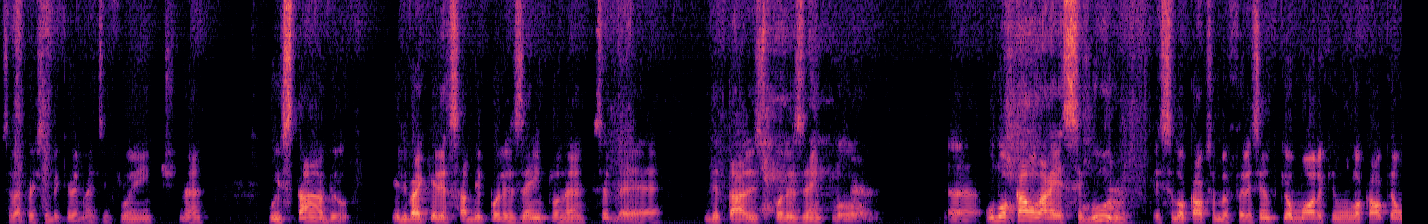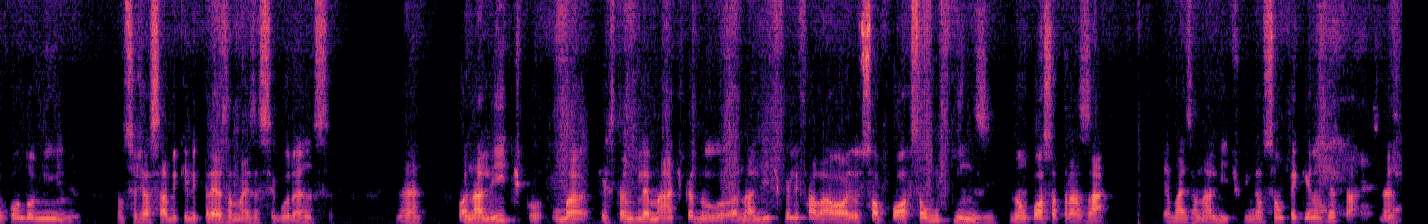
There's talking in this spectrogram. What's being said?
você vai perceber que ele é mais influente, né? O estável, ele vai querer saber, por exemplo, né? É, detalhes, por exemplo, é, o local lá é seguro, esse local que você está me oferecendo, porque eu moro aqui num local que é um condomínio, então você já sabe que ele preza mais a segurança, né? O analítico, uma questão emblemática do analítico, ele fala, ó, oh, eu só posso a 1h15, não posso atrasar. É mais analítico. Então são pequenos detalhes, né?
